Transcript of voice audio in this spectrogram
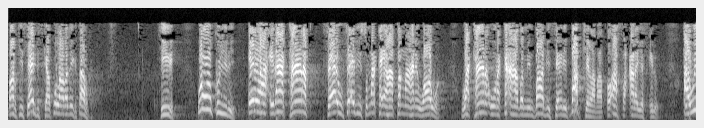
baabkii saadiska ku laabaday kitaabka fiiri wuxuu ku yidhi ilaa idaa kaanat faau fadiisu markay ahaato maahane waawan wa kaana uuna ka ahaado min baabi haani baabkii labaad oo ah facala yafcilu awi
